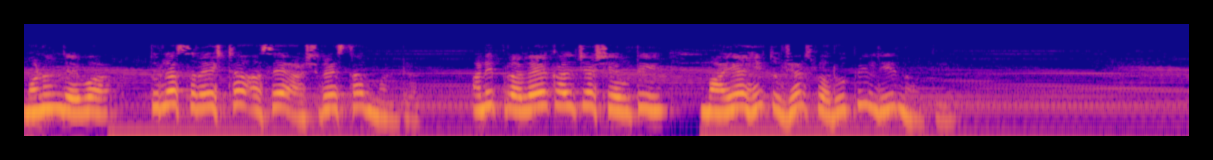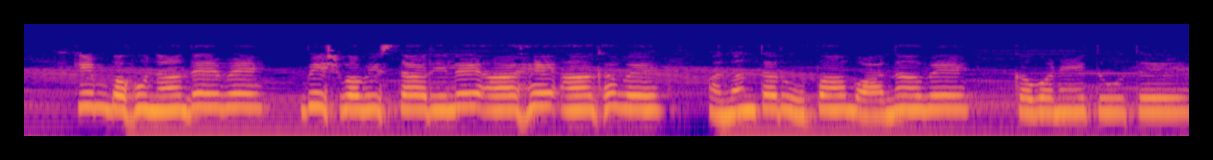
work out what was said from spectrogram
म्हणून देवा तुला श्रेष्ठ असे आश्रयस्थान म्हणतात. आणि प्रलयकालच्या शेवटी माया ही तुझ्या स्वरूपी लीन होती. किंबहुना देवे? विश्व विस्तारिले आहे आघवे अनंत रूपा वानावे कवणे तू ते?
